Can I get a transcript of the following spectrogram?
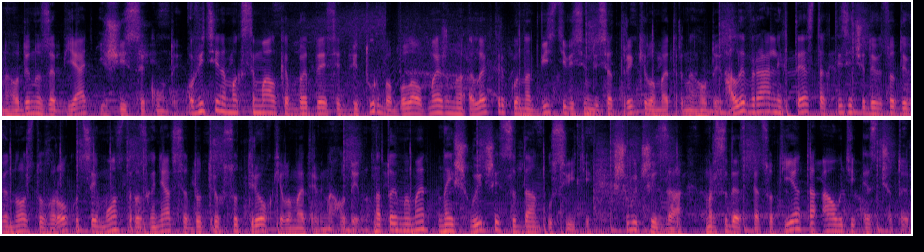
на годину за 5,6 секунди. Офіційна максималка B10 бітурбо була обмежена електрикою на 283 км на годину. Але в реальних тестах 1990 року цей монстр розганявся до 303 км на годину. На той момент найшвидший седан у світі, швидший за Mercedes 500E та Audi S4.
